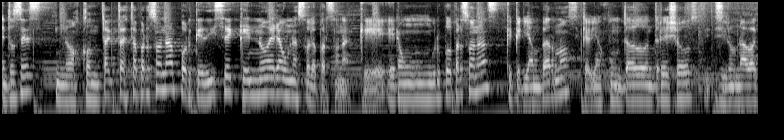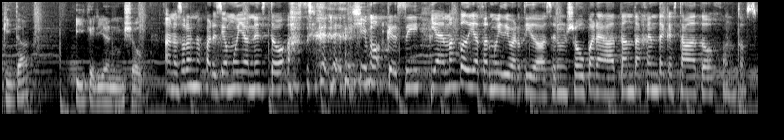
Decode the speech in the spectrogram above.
Entonces nos contacta esta persona porque dice que no era una sola persona, que era un grupo de personas que querían vernos, que habían juntado entre ellos, hicieron una vaquita y querían un show. A nosotros nos pareció muy honesto, así que le dijimos que sí. Y además podía ser muy divertido hacer un show para tanta gente que estaba todos juntos.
